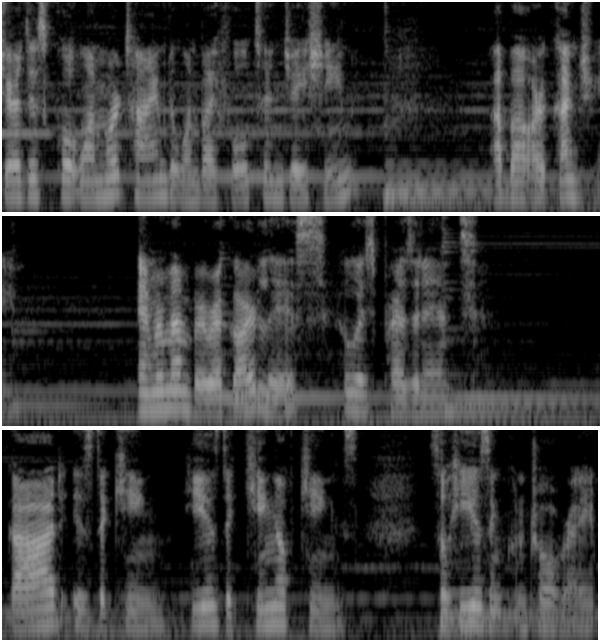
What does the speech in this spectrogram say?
share this quote one more time the one by Fulton J. Sheen about our country. And remember, regardless who is president, God is the king. He is the king of kings. So he is in control, right?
